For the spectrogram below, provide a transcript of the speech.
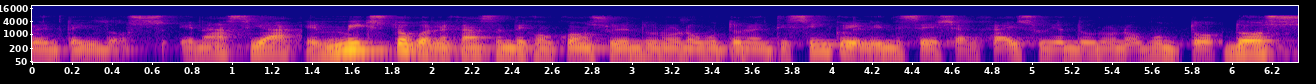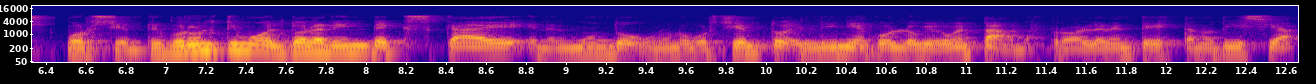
2.42. En Asia es mixto con el Hansen de Hong Kong subiendo un 1.95 y el índice de Shanghai subiendo un 1.2%. Y por último el dólar index cae en el mundo un 1% en línea con lo que comentábamos. Probablemente esta noticia,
